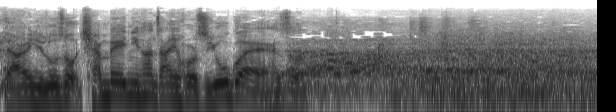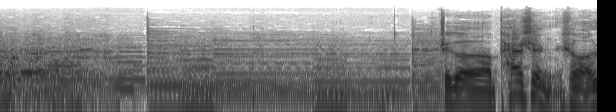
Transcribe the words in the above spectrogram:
俩人一路走，前辈，你看咱一会儿是右拐还是？这个 passion 是吧？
